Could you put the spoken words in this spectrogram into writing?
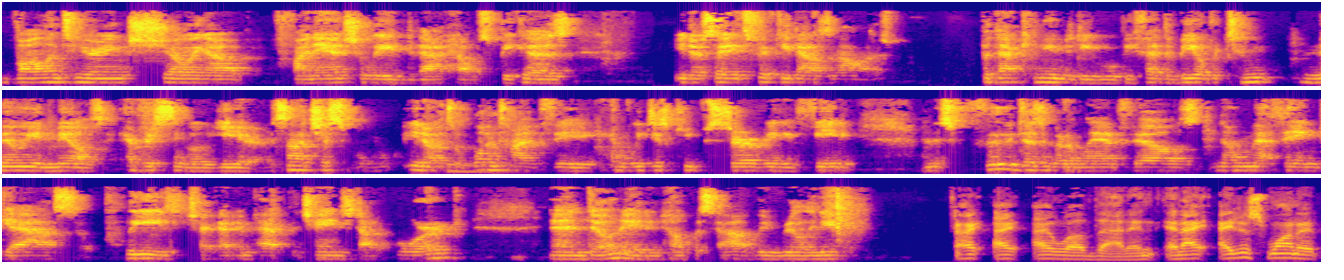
volunteering, showing up financially, that helps because, you know, say it's $50,000 but that community will be fed. There'll be over 2 million meals every single year. It's not just, you know, it's a mm-hmm. one time fee and we just keep serving and feeding. And this food doesn't go to landfills, no methane gas. So please check out impactthechange.org and donate and help us out. We really need it. I, I, I love that. And, and I, I just want to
